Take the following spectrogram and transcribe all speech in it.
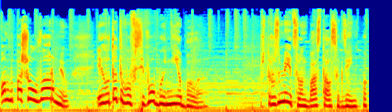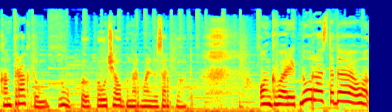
он бы пошел в армию, и вот этого всего бы не было – что, разумеется, он бы остался где-нибудь по контракту, он, ну, получал бы нормальную зарплату. Он говорит, ну, раз тогда, он,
